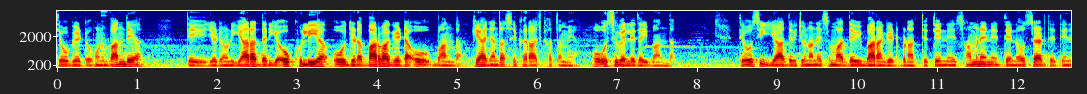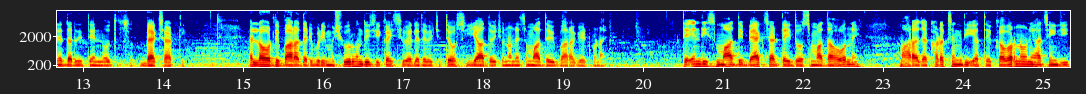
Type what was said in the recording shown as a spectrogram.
ਤੇ ਉਹ ਗੇਟ ਹੁਣ ਬੰਦ ਆ ਤੇ ਜਿਹੜੇ ਹੁਣ 11 ਦਰੀ ਆ ਉਹ ਖੁੱਲੀ ਆ, ਉਹ ਜਿਹੜਾ 12ਵਾਂ ਗੇਟ ਆ, ਉਹ ਬੰਦ ਆ। ਕਿਹਾ ਜਾਂਦਾ ਸਿੱਖ ਰਾਜ ਖਤਮ ਆ, ਉਹ ਉਸ ਵੇਲੇ ਦਾ ਹੀ ਬੰਦ ਆ। ਤੇ ਉਸ ਯਾਦ ਦੇ ਵਿੱਚ ਉਹਨਾਂ ਨੇ ਸਮਾਧ ਦੇ ਵੀ 12 ਗੇਟ ਬਣਾਤੇ ਤਿੰਨ ਸਾਹਮਣੇ ਨੇ, ਤਿੰਨ ਉਸ ਸਾਈਡ ਤੇ, ਤਿੰਨ ਇੱਧਰ ਦੀ, ਤਿੰਨ ਉਸ ਬੈਕ ਸਾਈਡ ਦੀ। ਲਾਹੌਰ ਦੀ ਬਾਰਾਦਰੀ ਬੜੀ ਮਸ਼ਹੂਰ ਹੁੰਦੀ ਸੀ ਕਈ ਵੇਲੇ ਦੇ ਵਿੱਚ ਤੇ ਉਸ ਯਾਦ ਦੇ ਵਿੱਚ ਉਹਨਾਂ ਨੇ ਸਮਾਧ ਦੇ ਵੀ 12 ਗੇਟ ਬਣਾਏ। ਤੇ ਇਹਦੀ ਸਮਾਧ ਦੀ ਬੈਕ ਸਾਈਡ ਤੇ ਹੀ ਦੋ ਸਮਾਧਾਂ ਹੋਰ ਨੇ, ਮਹਾਰਾਜਾ ਖੜਕ ਸਿੰਘ ਦੀ ਅਤੇ ਕਵਰਨੋ ਨਿਹਾਲ ਸਿੰਘ ਜੀ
